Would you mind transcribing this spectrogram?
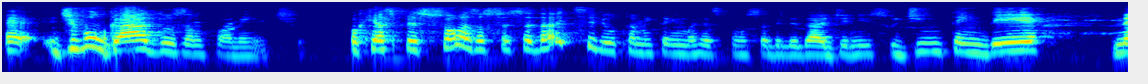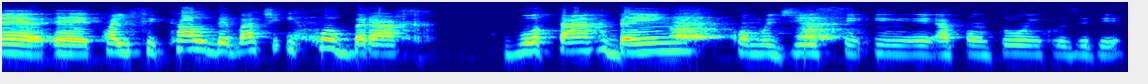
é, divulgados amplamente, porque as pessoas, a sociedade civil também tem uma responsabilidade nisso, de entender, né, é, qualificar o debate e cobrar votar bem, como disse, apontou inclusive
